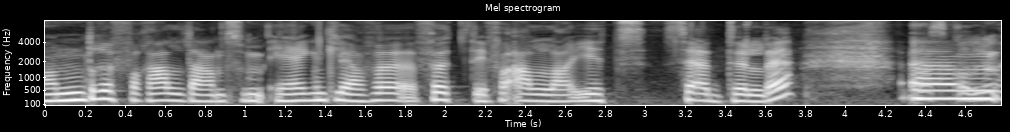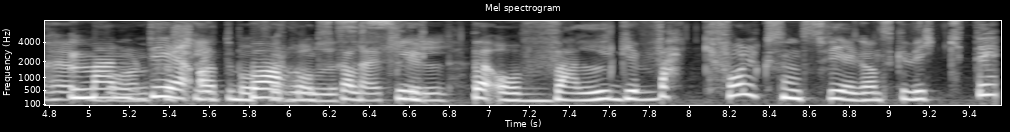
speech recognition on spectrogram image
andre forelderen som egentlig har født de for eller gitt sæd til det. Um, men det at barn skal slippe å velge vekk folk, syns vi er ganske viktig.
